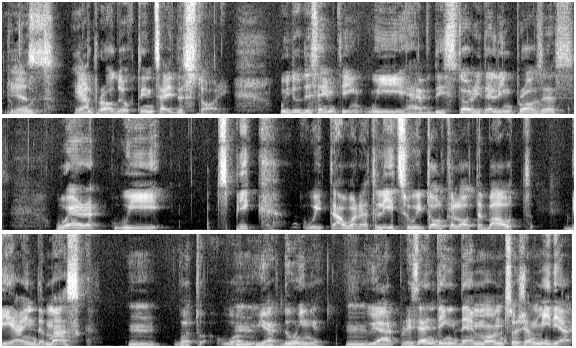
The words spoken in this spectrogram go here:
to Yes, put yeah. the product inside the story. We do the same thing. We have this storytelling process where we speak with our athletes. We talk a lot about behind the mask Mm. what what Mm. we are doing Mm. we are presenting them on social media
